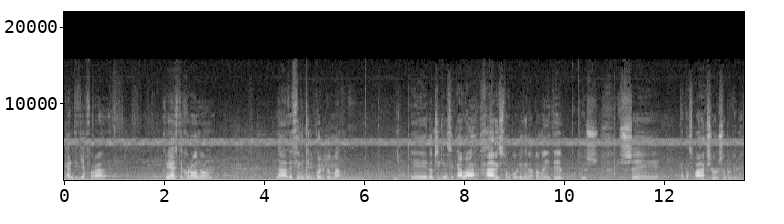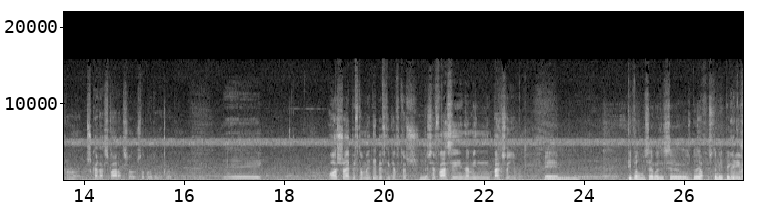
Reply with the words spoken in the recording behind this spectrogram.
κάνει τη διαφορά. Χρειάζεται χρόνο να δεθεί με την υπόλοιπη ομάδα. Ε, εδώ ξεκίνησε καλά, χάρη στον πολύ δυνατό ΜΕΙΤΕ, ο οποίος τους ε, κατασπάραξε όλους στο πρώτο μήχρονο. Τους κατασπάραξε όλους στο πρώτο μήχρονο. Ε, όσο έπεφτε ο ΜΕΙΤΕ, έπεφτε και αυτός. Ναι. Σε φάση να μην υπάρχει στο γήπεδο. Ε, μ, τι βαθμό έβαζε ο Σντοεφ στο ΜΕΤΕ και τι Περίμενα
